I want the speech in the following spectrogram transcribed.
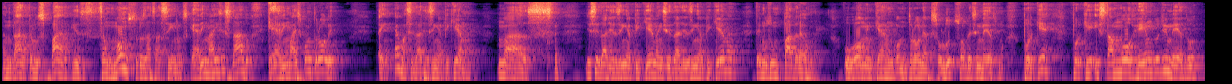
andar pelos parques, são monstros assassinos, querem mais Estado, querem mais controle. Bem, é uma cidadezinha pequena, mas de cidadezinha pequena em cidadezinha pequena temos um padrão. O homem quer um controle absoluto sobre si mesmo. Por quê? Porque está morrendo de medo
